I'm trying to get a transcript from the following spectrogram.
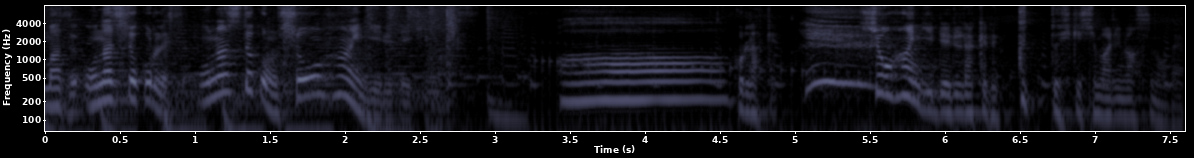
まず同じところです。同じところの小範囲に入れていきます。あー。これだけ。小範囲に入れるだけでグッと引き締まりますので。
